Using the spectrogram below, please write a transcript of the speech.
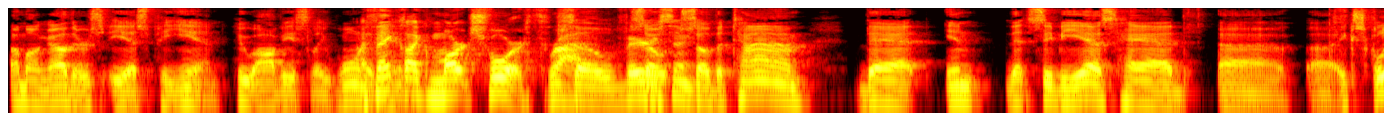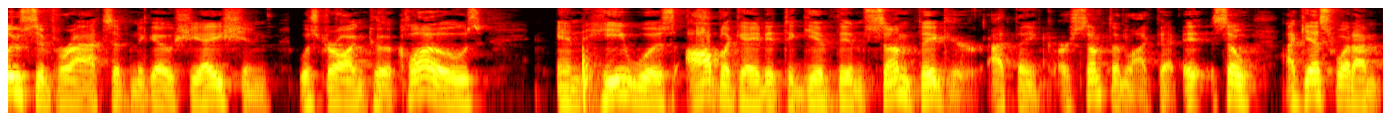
among others, ESPN, who obviously wanted. I think him. like March fourth. right. So very so, soon. So the time that in that CBS had uh, uh, exclusive rights of negotiation was drawing to a close, and he was obligated to give them some figure, I think, or something like that. It, so I guess what I'm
